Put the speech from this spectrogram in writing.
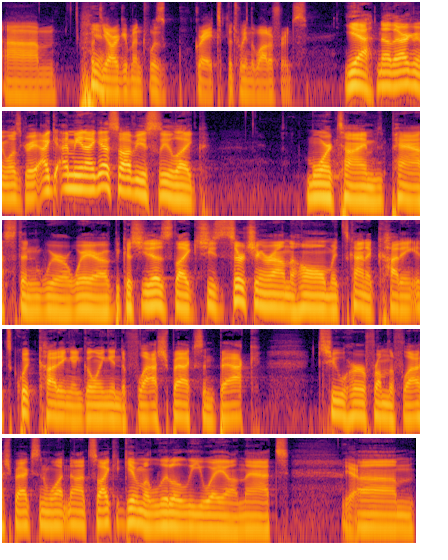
Um, but the argument was great between the Waterfords. Yeah, no, the argument was great. I, I mean, I guess obviously like more time passed than we're aware of because she does like she's searching around the home. It's kind of cutting, it's quick cutting and going into flashbacks and back to her from the flashbacks and whatnot. So I could give him a little leeway on that. Yeah. Um,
